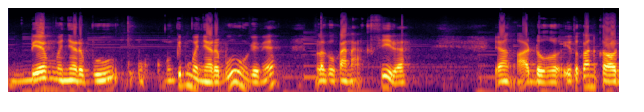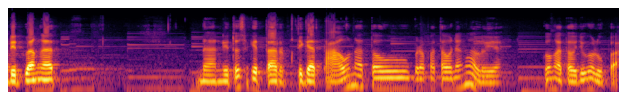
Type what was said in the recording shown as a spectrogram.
dia menyerbu, mungkin menyerbu mungkin ya, melakukan aksi lah. Yang aduh itu kan crowded banget. Dan itu sekitar tiga tahun atau berapa tahun yang lalu ya gue nggak tahu juga lupa.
